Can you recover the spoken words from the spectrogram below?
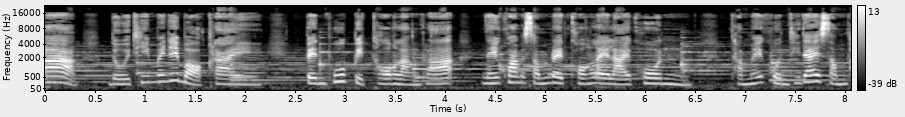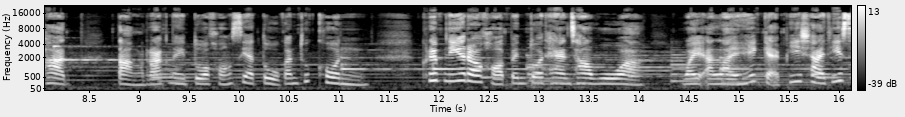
มากๆ โดยที่ไม่ได้บอกใคร เป็นผู้ปิดทองหลังพระในความสำเร็จของหลายๆ คนทำให้คนที่ได้สัมผัส ต่างรักในตัวของเสียตู่กันทุกคน คลิปนี้เราขอเป็นตัวแทนชาววัว ไว้อะไรให้แก่พี่ชายที่แส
